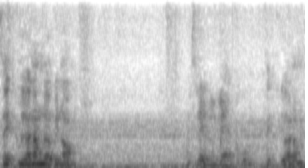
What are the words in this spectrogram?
ใส่เกลือน้ำเลือพี่น้องมันจะได้แหลกๆครับผมใส่เกลือน้ำ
